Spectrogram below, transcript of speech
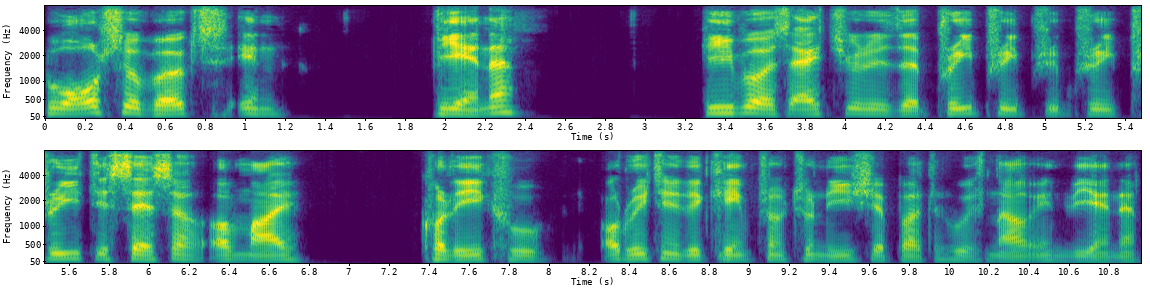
who also worked in Vienna. He was actually the pre pre pre pre predecessor of my colleague who originally came from Tunisia but who is now in Vienna.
